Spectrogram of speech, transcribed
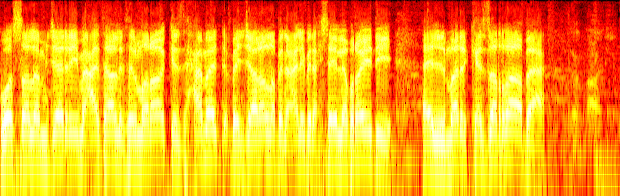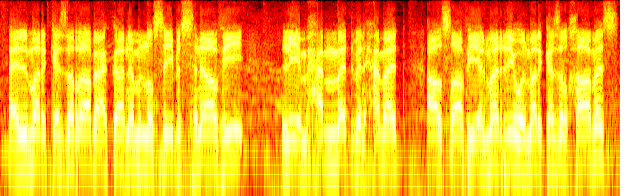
وصل مجري مع ثالث المراكز حمد بن جار الله بن علي بن حسين البريدي المركز الرابع. المركز الرابع كان من نصيب السنافي لمحمد بن حمد آل صافي المري والمركز الخامس.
